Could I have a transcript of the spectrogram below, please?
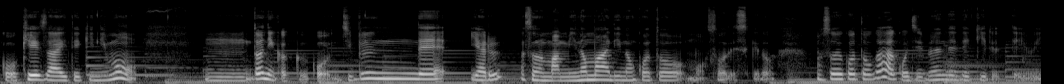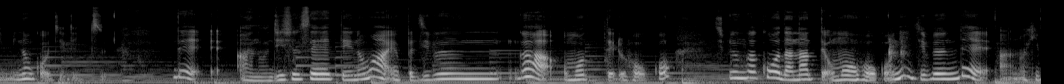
こう経済的にもうんとにかくこう自分でやるそのまあ身の回りのこともそうですけど、ま、そういうことがこう自分でできるっていう意味のこう自立であの自主性っていうのはやっぱ自分が思ってる方向自分がこうだなって思う方向に自分であのひ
